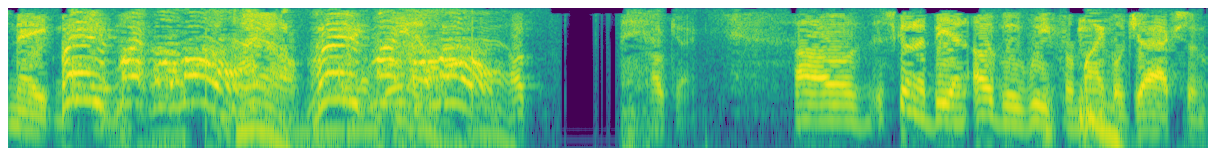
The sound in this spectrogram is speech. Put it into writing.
Sneddon. Leave Michael alone! Leave Michael alone! Okay. Uh, it's going to be an ugly week for Michael Jackson.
